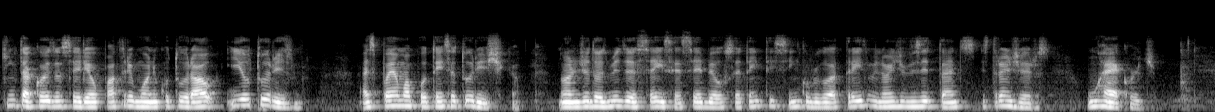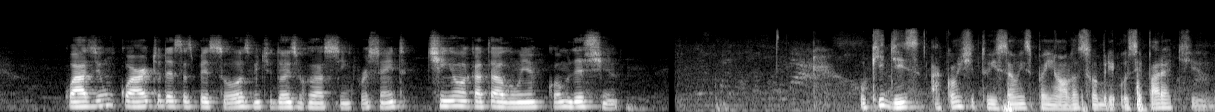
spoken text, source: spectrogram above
Quinta coisa seria o patrimônio cultural e o turismo. A Espanha é uma potência turística. No ano de 2016, recebeu 75,3 milhões de visitantes estrangeiros, um recorde. Quase um quarto dessas pessoas, 22,5%, tinham a Catalunha como destino. Que diz a Constituição espanhola sobre o separatismo?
